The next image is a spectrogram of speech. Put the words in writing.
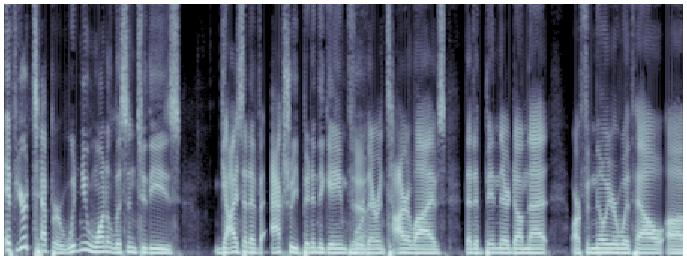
if you're Tepper, wouldn't you want to listen to these guys that have actually been in the game for Yeah. their entire lives, that have been there, done that, are familiar with how uh,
